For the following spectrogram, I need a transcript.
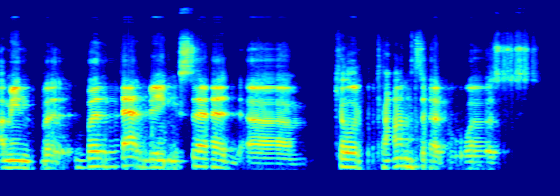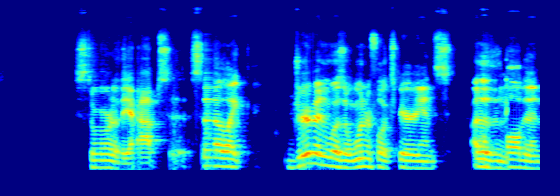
I mean, but but that being said, um, Killer Concept was sort of the opposite. So like, Driven was a wonderful experience. Other than Paul and,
